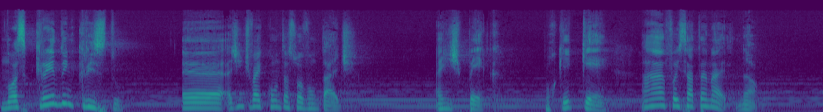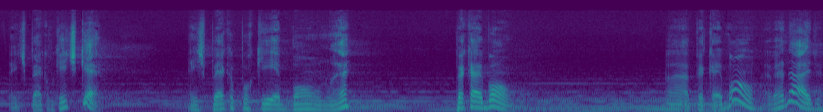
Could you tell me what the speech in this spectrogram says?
Nós crendo em Cristo, é, a gente vai contra a sua vontade. A gente peca porque quer. Ah, foi Satanás. Não. A gente peca porque a gente quer. A gente peca porque é bom, não é? Pecar é bom? Ah, pecar é bom, é verdade.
